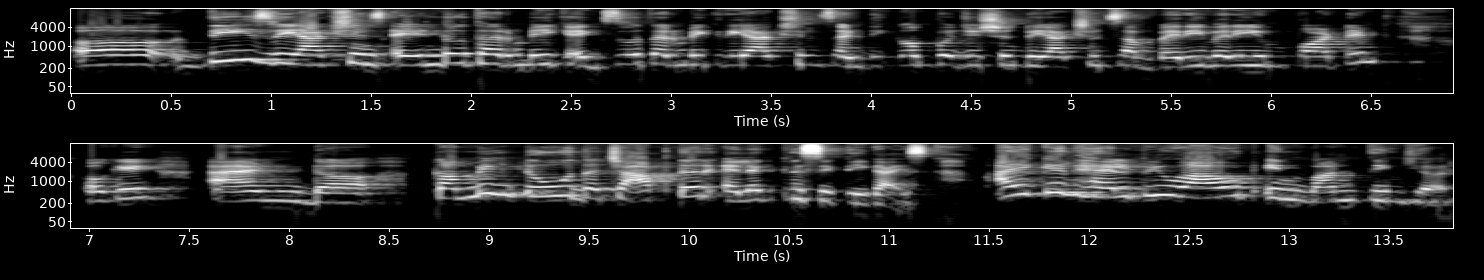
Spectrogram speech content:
Uh, these reactions endothermic exothermic reactions and decomposition reactions are very very important. Okay and uh, coming to the chapter electricity guys i can help you out in one thing here.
